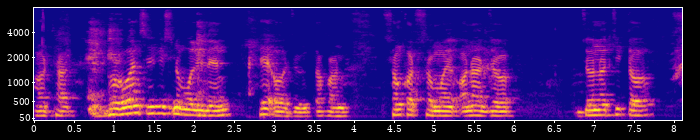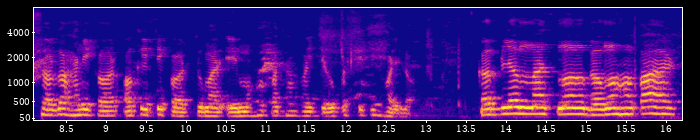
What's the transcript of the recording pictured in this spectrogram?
অর্থাৎ ভগবান শ্রীকৃষ্ণ বলিলেন হে অর্জুন, তখন সংকট সময় অনার্য জনচিত স্বর্গহানিকর অকীর্তিকর তোমার এই মোহকথা হইতে উপস্থিতি হইল। কবলমাস্ম গমঃ পার্থ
